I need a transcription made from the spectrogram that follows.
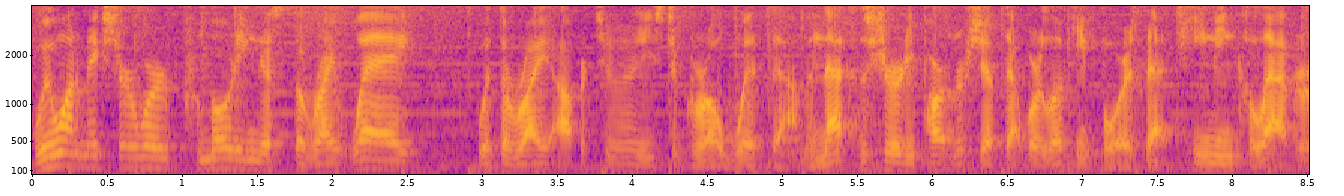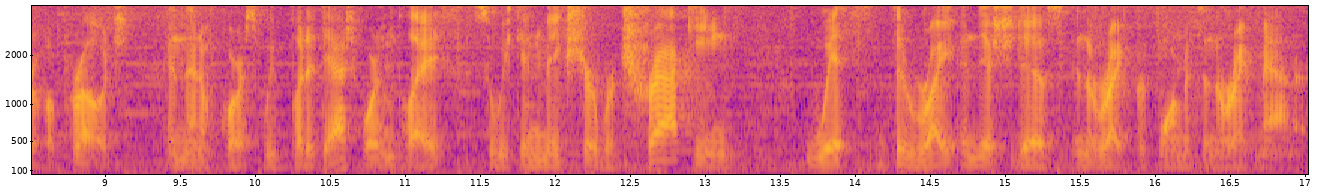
we want to make sure we're promoting this the right way with the right opportunities to grow with them. And that's the surety partnership that we're looking for is that teaming collaborative approach. And then of course we put a dashboard in place so we can make sure we're tracking with the right initiatives and the right performance in the right manner.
